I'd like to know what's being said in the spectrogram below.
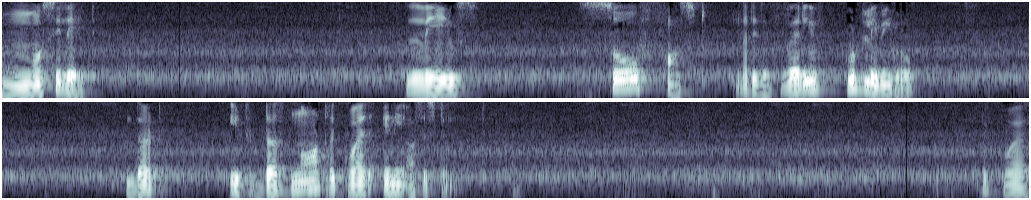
nosylate leaves so fast that is a very good living group that it does not require any assistance. Require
